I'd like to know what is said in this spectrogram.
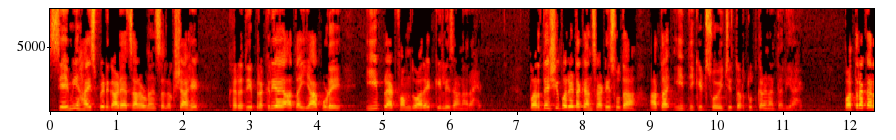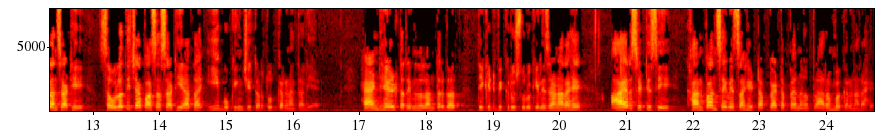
सेमी हायस्पीड गाड्या चालवण्याचं लक्ष आहे. खरेदी प्रक्रिया आता यापुढे ई प्लॅटफॉर्मद्वारे केली जाणार आहे. परदेशी पर्यटकांसाठी सुद्धा आता ई तिकीट सोयीची तरतूद करण्यात आली आहे. पत्रकारांसाठी सवलतीच्या पासासाठी आता ई बुकिंगची तरतूद करण्यात आली आहे. हँड हेल्ड टर्मिनल अंतर्गत तिकीट विक्री सुरू केली जाणार आहे. I R C T C खानपान सेवेचाही टप्प्याटप्प्यानं प्रारंभ करणार आहे.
